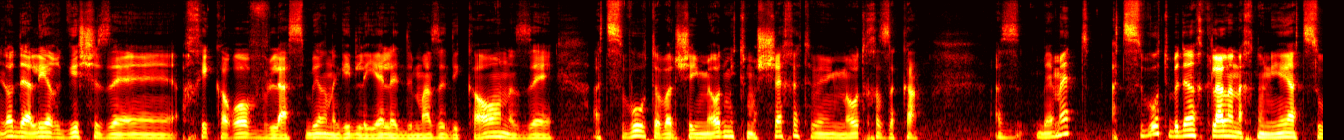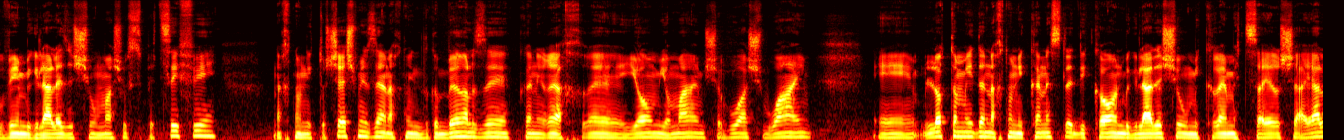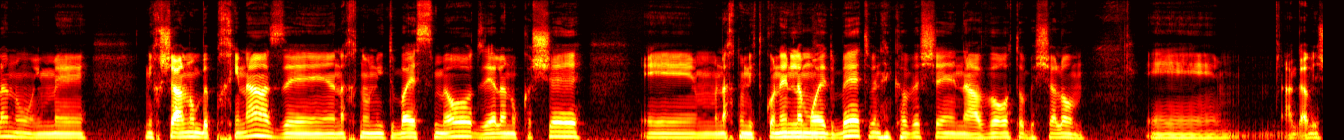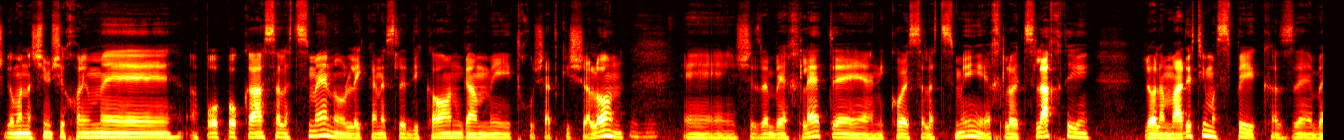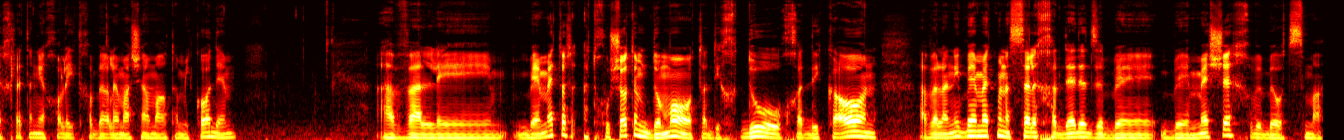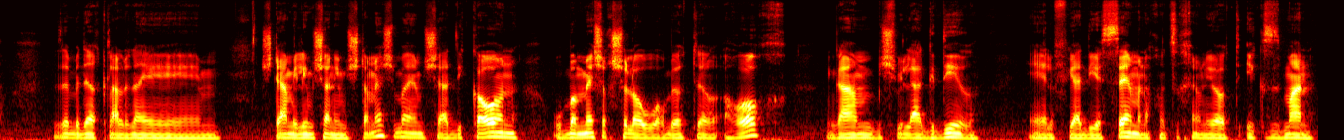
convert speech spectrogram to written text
לא יודע, לי הרגיש שזה הכי קרוב להסביר נגיד לילד מה זה דיכאון, אז עצבות, אבל שהיא מאוד מתמשכת והיא מאוד חזקה. אז באמת, עצבות בדרך כלל אנחנו נהיה עצובים בגלל איזשהו משהו ספציפי, אנחנו נתאושש מזה, אנחנו נתגבר על זה כנראה אחרי יום, יומיים, שבוע, שבועיים. אה, לא תמיד אנחנו ניכנס לדיכאון בגלל איזשהו מקרה מצער שהיה לנו. אם אה, נכשלנו בבחינה, אז אה, אנחנו נתבאס מאוד, זה יהיה לנו קשה. אה, אנחנו נתכונן למועד ב' ונקווה שנעבור אותו בשלום. אה, אגב, יש גם אנשים שיכולים, אה, אפרופו כעס על עצמנו, להיכנס לדיכאון גם מתחושת כישלון, mm-hmm. שזה בהחלט, אה, אני כועס על עצמי, איך לא הצלחתי, לא למדתי מספיק, אז בהחלט אני יכול להתחבר למה שאמרת מקודם. אבל באמת התחושות הן דומות, הדכדוך, הדיכאון, אבל אני באמת מנסה לחדד את זה במשך ובעוצמה. זה בדרך כלל שתי המילים שאני משתמש בהן, שהדיכאון הוא במשך שלו הוא הרבה יותר ארוך, גם בשביל להגדיר אה, לפי ה-DSM אנחנו צריכים להיות איקס זמן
